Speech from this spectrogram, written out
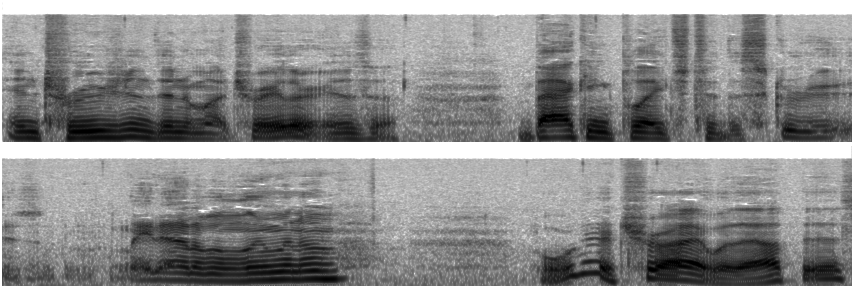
intrusions into my trailer is uh, backing plates to the screws made out of aluminum. But we're going to try it without this,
